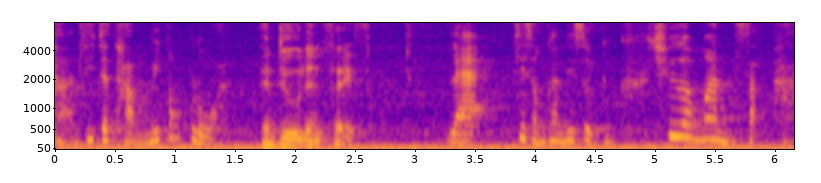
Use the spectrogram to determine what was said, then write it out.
หาญที่จะทำไม่ต้องกลัว And do it in faith. และที่สำคัญที่สุดคือเชื่อมั่นศรัทธา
